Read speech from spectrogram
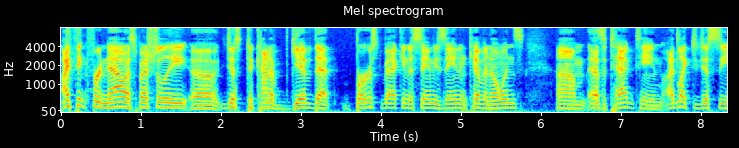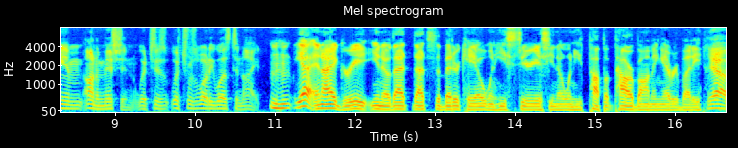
I think for now, especially uh, just to kind of give that burst back into Sami Zayn and Kevin Owens um, as a tag team, I'd like to just see him on a mission, which is which was what he was tonight. hmm Yeah, and I agree. You know that that's the better KO when he's serious. You know when he's pop up power bombing everybody. Yeah.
